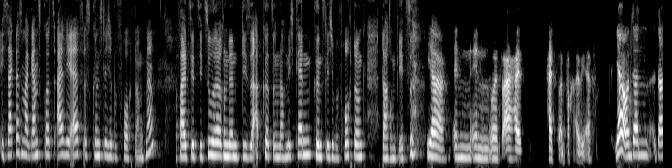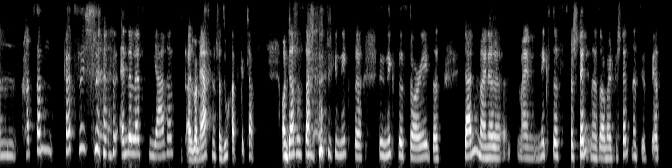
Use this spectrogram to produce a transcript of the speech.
Ich sage das mal ganz kurz, IVF ist künstliche Befruchtung, ne? Falls jetzt die Zuhörenden diese Abkürzung noch nicht kennen, künstliche Befruchtung, darum geht's. Ja, in in USA heißt heißt es einfach IVF. Ja, und dann dann hat's dann plötzlich Ende letzten Jahres, also beim ersten Versuch hat's geklappt. Und das ist dann die nächste die nächste Story, dass dann meine, mein nächstes Verständnis, oder mein Verständnis ist jetzt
